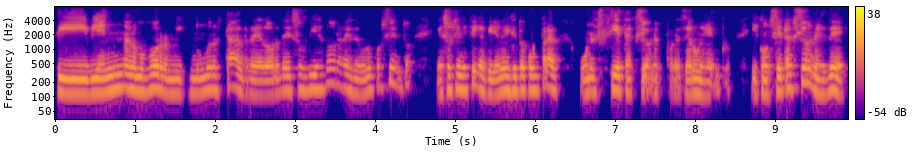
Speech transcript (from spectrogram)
si bien a lo mejor mi número está alrededor de esos 10 dólares, de 1%, eso significa que yo necesito comprar unas 7 acciones, por decir un ejemplo. Y con 7 acciones de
